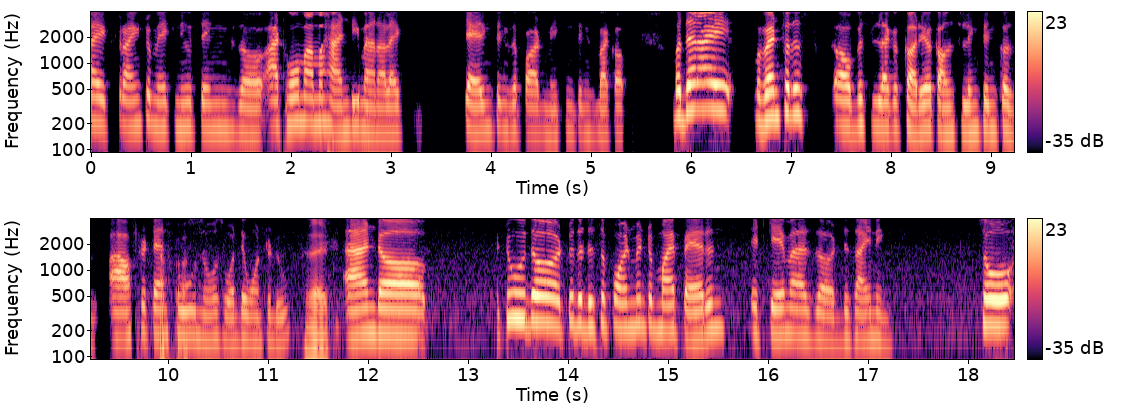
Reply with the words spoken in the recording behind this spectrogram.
like trying to make new things uh, at home i'm a handyman i like tearing things apart making things back up. But then i went for this obviously like a career counseling thing because after 10th who knows what they want to do. Right. and uh, to the to the disappointment of my parents it came as uh, designing. So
